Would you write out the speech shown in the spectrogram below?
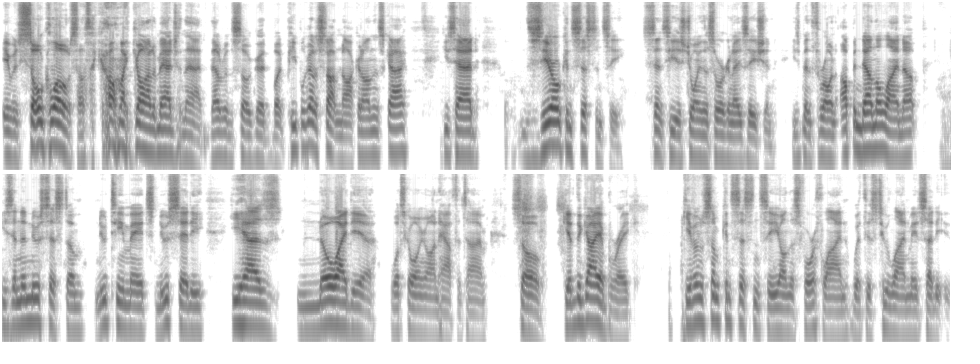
It was so close. I was like, oh my God, imagine that. That would have been so good. But people got to stop knocking on this guy. He's had zero consistency since he has joined this organization. He's been thrown up and down the lineup. He's in a new system, new teammates, new city. He has no idea what's going on half the time. So give the guy a break give him some consistency on this fourth line with his two line mates that he,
